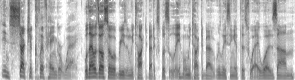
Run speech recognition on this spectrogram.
in such a cliffhanger way. Well, that was also a reason we talked about explicitly when we talked about releasing it this way was, um,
